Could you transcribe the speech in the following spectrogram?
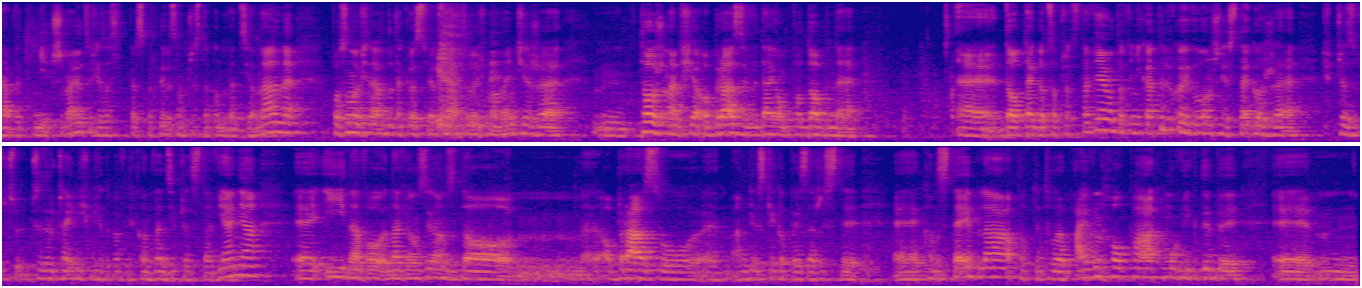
nawet nie trzymające się zasad perspektywy, są czysto konwencjonalne. Posunął się nawet do takiego stwierdzenia w którymś momencie, że mm, to, że nam się obrazy wydają podobne do tego, co przedstawiają, to wynika tylko i wyłącznie z tego, że przyzwycz- przyzwyczailiśmy się do pewnych konwencji przedstawiania e, i nawiązując do mm, obrazu e, angielskiego pejzażysty e, Constable'a pod tytułem Ivanhoe Park, mówi, gdyby e, mm,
